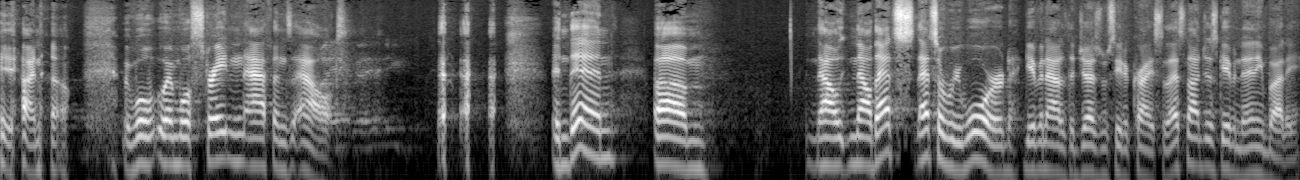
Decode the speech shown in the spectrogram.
yeah, I know. We'll, and we'll straighten Athens out. and then, um, now, now that's that's a reward given out at the judgment seat of Christ. So that's not just given to anybody,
